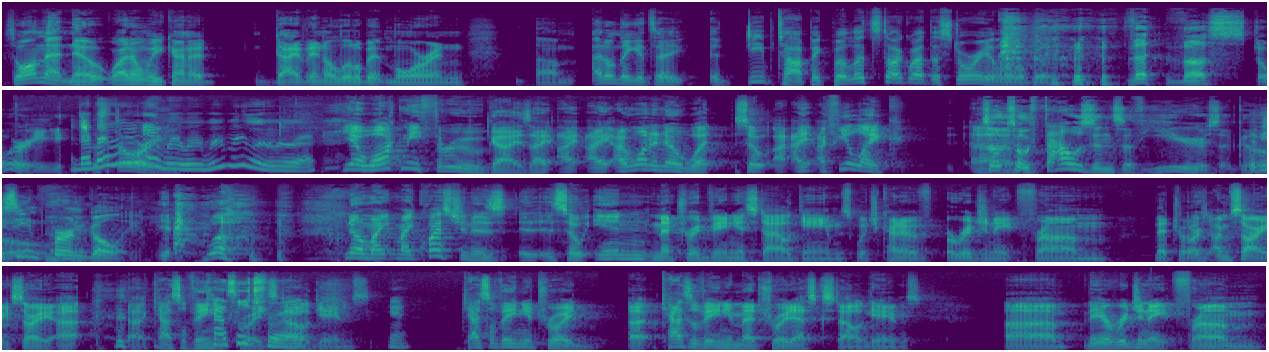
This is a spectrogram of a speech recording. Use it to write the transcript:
So on that note, why don't we kind of dive in a little bit more and um, I don't think it's a, a deep topic, but let's talk about the story a little bit. The the story. The story. Yeah, walk me through, guys. I I, I, I want to know what. So I I feel like so so thousands of years ago. Have you seen Fern Gully? Yeah. Well, no. My my question is, is so in Metroidvania style games, which kind of originate from. Metroid. Or, I'm sorry, sorry. Uh, uh, Castlevania Castle Troid style games. Yeah. Castlevania Troid, uh, Castlevania Metroid esque style games. Um, they originate from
